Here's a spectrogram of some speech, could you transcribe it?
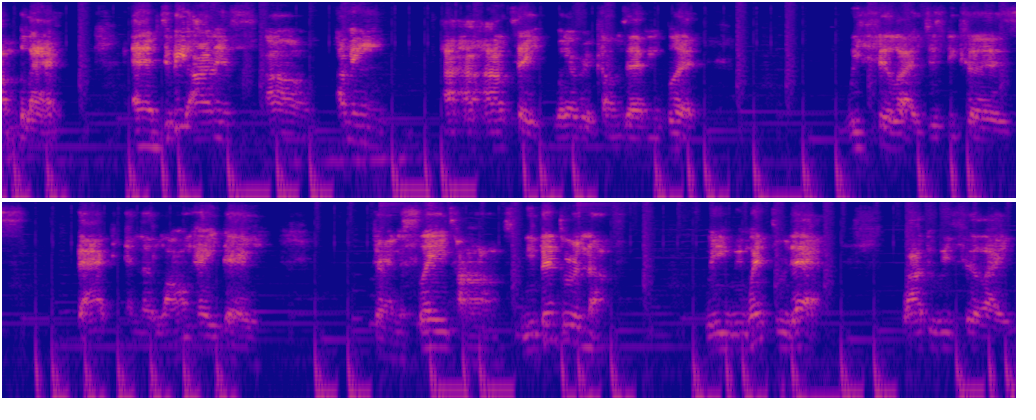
I'm black, and to be honest, um, I mean, I, will take whatever it comes at me, but we feel like just because back in the long heyday during the slave times, we've been through enough. We we went through that. Why do we feel like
